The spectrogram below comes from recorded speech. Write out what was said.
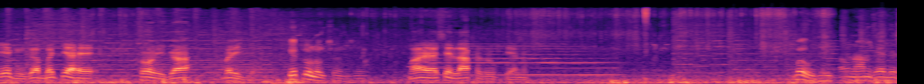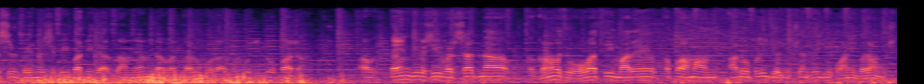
એક વીઘા બચ્યા છે. છ વીઘા બરી ગયા. કેટલું નુકસાન છે? મારે હશે લાખ રૂપિયાનું. બહુ થઈ મારું નામ છે દશરથભાઈ નરસિંહભાઈ પાટીદાર ગામ અમદાવાદ તાલુકો રાધનપુર જિલ્લો પાટણ. ત્રણ દિવસથી વરસાદના ઘણો થયો હોવાથી મારે કપામાં આડો પડી ગયો નુકસાન થઈ ગયું પાણી ભરાણું છે.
